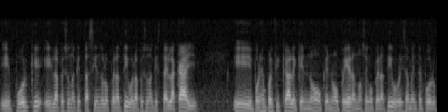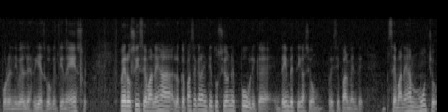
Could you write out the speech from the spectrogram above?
eh, porque es la persona que está haciendo el operativo, es la persona que está en la calle. Por ejemplo, hay fiscales que no, que no operan, no hacen operativos precisamente por, por el nivel de riesgo que tiene eso. Pero sí se maneja, lo que pasa es que las instituciones públicas de investigación principalmente se manejan mucho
